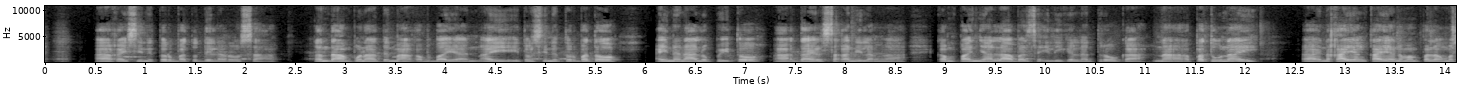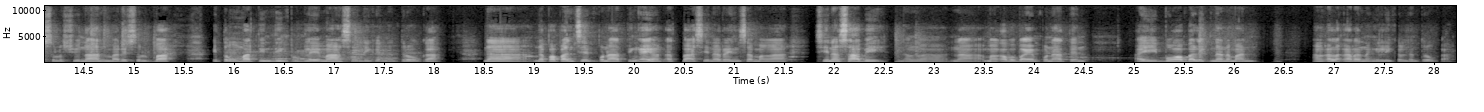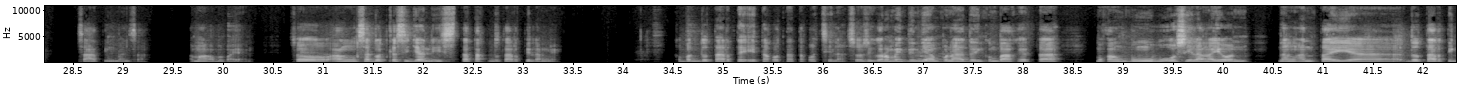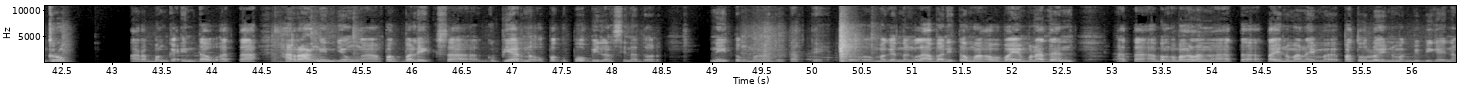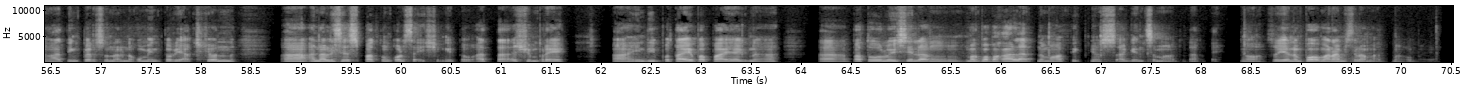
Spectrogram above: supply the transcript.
ah, kay Senator Bato de la Rosa. Tandaan po natin mga kababayan ay itong Senator Bato ay nanalo po ito ah, dahil sa kanilang ah, kampanya laban sa illegal na droga na patunay ah, na kayang-kaya naman palang masolusyonan, maresolba itong matinding problema sa illegal na droga na napapansin po natin ngayon at base na rin sa mga sinasabi ng ah, na mga kababayan po natin ay bumabalik na naman ang kalakaran ng illegal na droga sa ating bansa, mga kababayan. So, ang sagot kasi diyan is tatak Duterte lang eh. Kapag Duterte, eh, takot na takot sila. So, siguro maintindihan po natin kung bakit ah, mukhang bumubuo sila ngayon ng anti-Duterte group para banggain daw at ah, harangin yung ah, pagbalik sa gobyerno o pag-upo bilang senador nitong mga Duterte. So magandang laban ito mga kababayan po natin at ah, abang-abang lang at ah, tayo naman ay patuloy na magbibigay ng ating personal na komento, reaction, ah, analysis patungkol sa isyong ito. At ah, syempre, ah, hindi po tayo papayag na ah, patuloy silang magpapakalat ng mga fake news against sa mga Duterte. Oh, so yan lang po. Maraming salamat mga.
